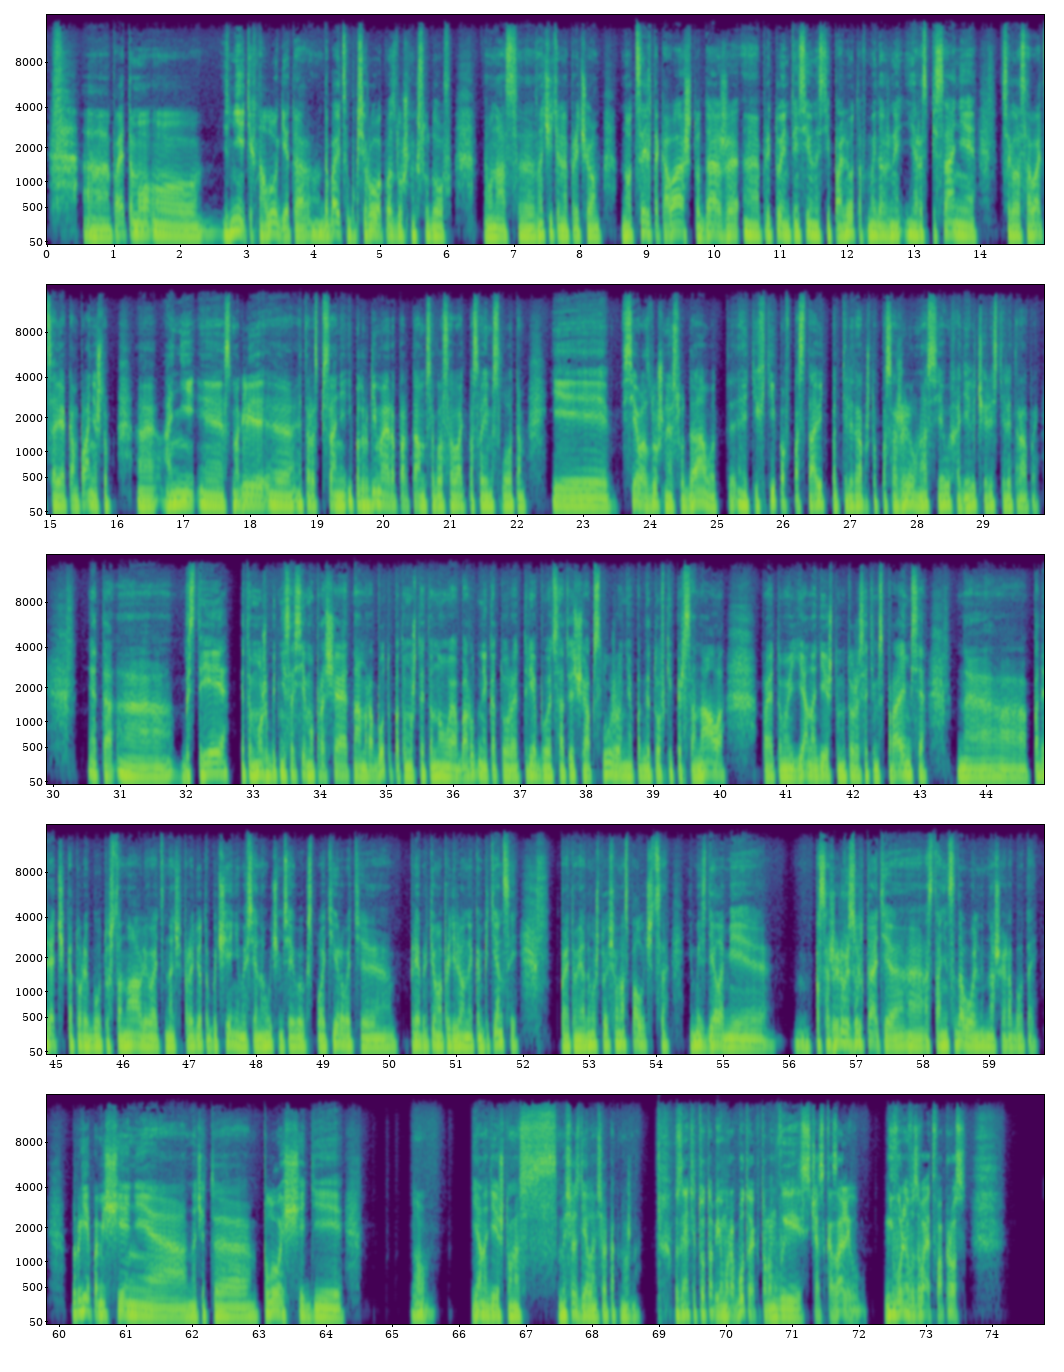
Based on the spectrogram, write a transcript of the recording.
А, поэтому изменение технологий, это добавится буксировок воздушных судов у нас э, значительно причем. Но цель такова, что даже э, при той интенсивности полетов мы должны и расписание согласовать с авиакомпанией, чтобы э, они смогли это расписание и по другим аэропортам согласовать по своим слотам, и все воздушные суда вот этих типов поставить под телетрапы, чтобы пассажиры у нас все выходили через телетрапы это э, быстрее, это, может быть, не совсем упрощает нам работу, потому что это новое оборудование, которое требует соответствующего обслуживания, подготовки персонала. Поэтому я надеюсь, что мы тоже с этим справимся. Э, подрядчик, который будет устанавливать, значит, проведет обучение, мы все научимся его эксплуатировать, э, приобретем определенные компетенции. Поэтому я думаю, что все у нас получится, и мы сделаем, и пассажир в результате э, останется довольным нашей работой. Другие помещения, значит, э, площади, ну, я надеюсь, что у нас мы все сделаем, все как нужно. Вы знаете, тот объем работы, о котором вы сейчас сказали, невольно вызывает вопрос.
